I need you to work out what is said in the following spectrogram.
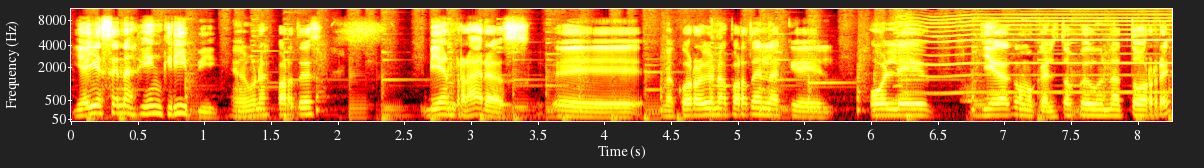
Y hay escenas bien creepy, en algunas partes bien raras. Eh, me acuerdo de una parte en la que Ole llega como que al tope de una torre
